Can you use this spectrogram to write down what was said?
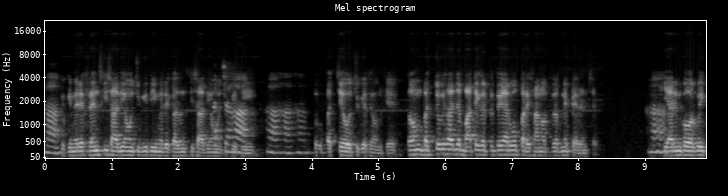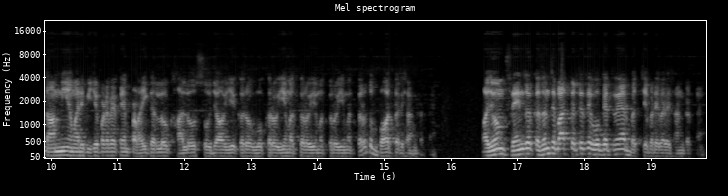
हाँ. क्योंकि मेरे फ्रेंड्स की शादियाँ हो चुकी थी मेरे कज़न की शादियाँ अच्छा, हो चुकी हाँ, थी हाँ, हाँ, हाँ. तो बच्चे हो चुके थे उनके तो हम बच्चों के साथ जब बातें करते थे यार वो परेशान होते थे अपने पेरेंट्स से हाँ. यार इनको और कोई काम नहीं है हमारे पीछे पड़े रहते हैं पढ़ाई कर लो खा लो सो जाओ ये करो वो करो ये मत करो ये मत करो ये मत करो तो बहुत परेशान करते हैं और जब हम फ्रेंड्स और कज़न से बात करते थे वो कहते थे यार बच्चे बड़े परेशान करते हैं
